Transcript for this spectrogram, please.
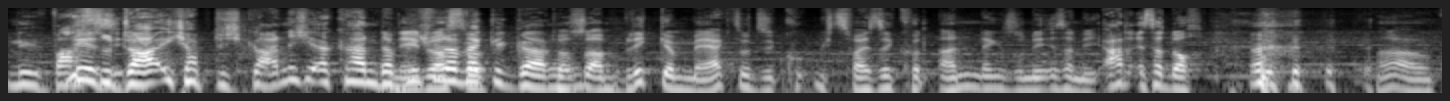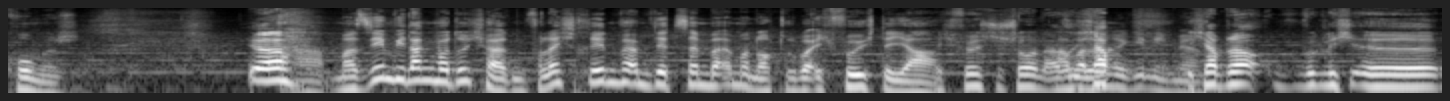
nee, warst Nee, du da? Ich hab dich gar nicht erkannt, da bin Nee, ich du wieder so- weggegangen. Du hast so am Blick gemerkt und sie guckt mich zwei Sekunden an und denkt so, nee, ist er nicht. Ah, da ist er doch. ah, komisch. Ja, Ah, mal sehen, wie lange wir durchhalten. Vielleicht reden wir im Dezember immer noch drüber. Ich fürchte ja. ich fürchte schon. Also aber ich lange habe geht nicht mehr. hab da wirklich äh,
